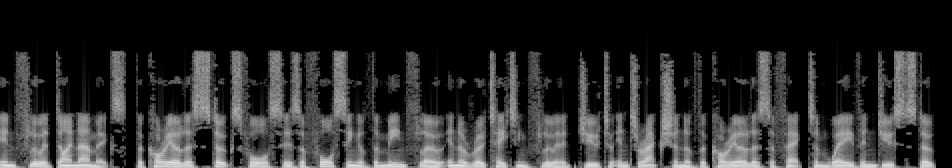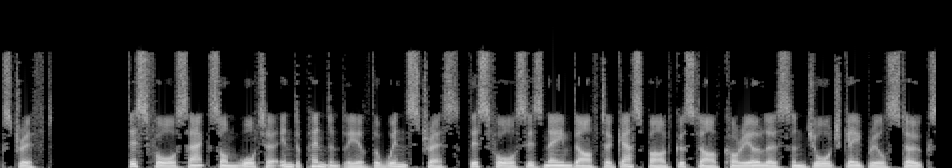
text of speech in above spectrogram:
In fluid dynamics, the Coriolis-Stokes force is a forcing of the mean flow in a rotating fluid due to interaction of the Coriolis effect and wave-induced Stokes drift. This force acts on water independently of the wind stress. This force is named after Gaspard Gustave Coriolis and George Gabriel Stokes,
